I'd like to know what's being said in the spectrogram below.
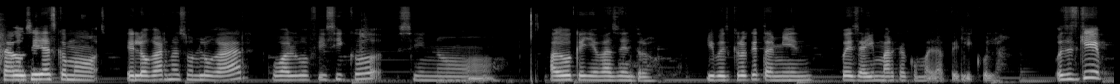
traducida es como, el hogar no es un lugar o algo físico, sino algo que llevas dentro. Y pues creo que también pues ahí marca como la película. Pues es que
